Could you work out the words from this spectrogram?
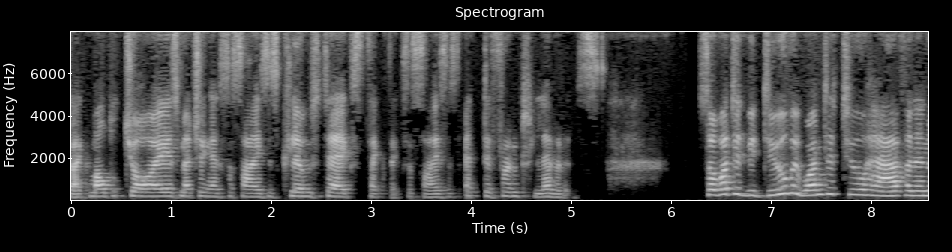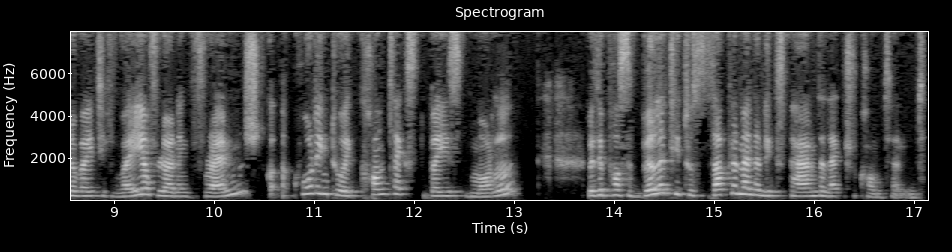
like multiple choice matching exercises closed text text exercises at different levels. So what did we do? We wanted to have an innovative way of learning french according to a context-based model with the possibility to supplement and expand the lecture content.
